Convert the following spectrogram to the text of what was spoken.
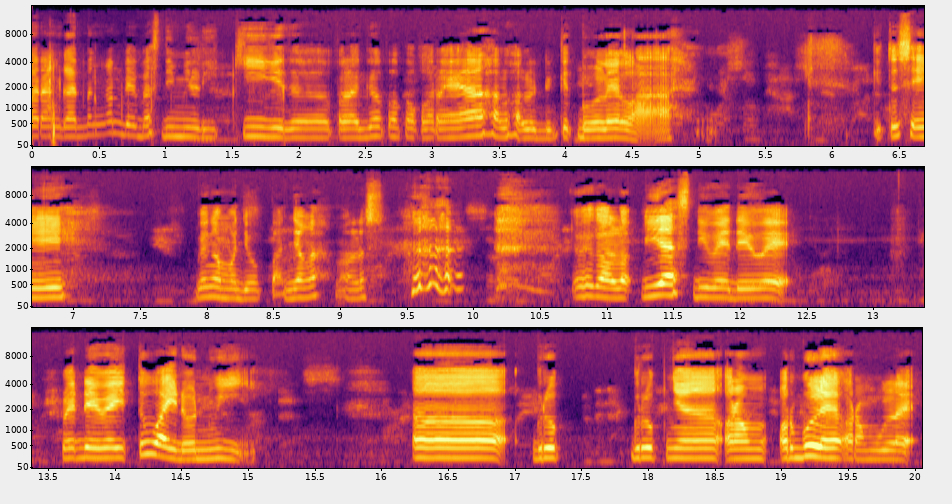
orang ganteng kan bebas dimiliki gitu. Apalagi papa Korea halu-halu dikit boleh lah. Gitu sih. Gue nggak mau jawab panjang ah males. Tapi kalau bias di WDW WDW itu why don't we eh grup grupnya orang orbul ya orang bule.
